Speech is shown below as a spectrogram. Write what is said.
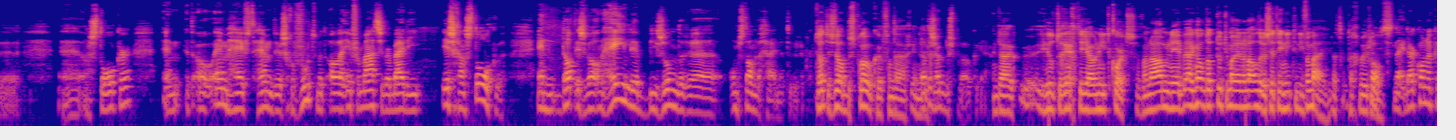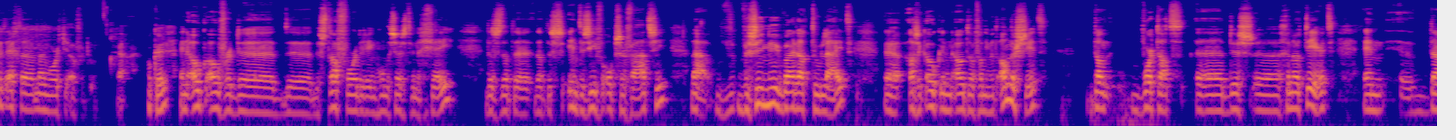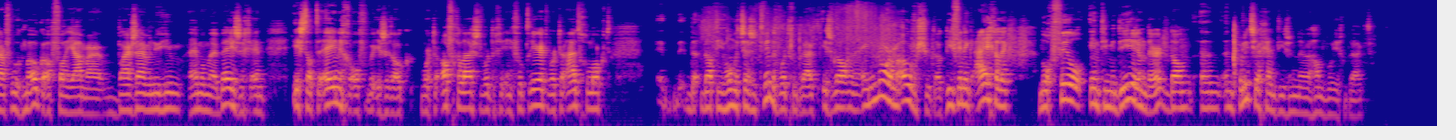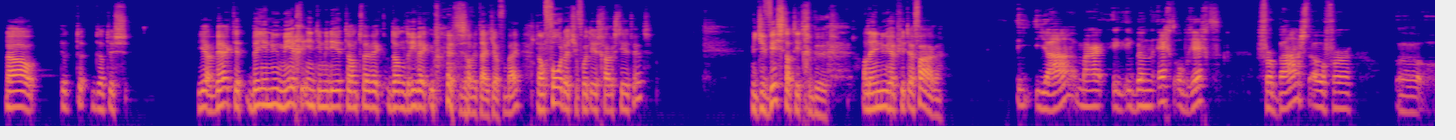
Een stalker. En het OM heeft hem dus gevoed met allerlei informatie waarbij hij is gaan stalken. En dat is wel een hele bijzondere omstandigheid natuurlijk. Dat is wel besproken vandaag. In de- Dat is ook besproken, ja. En daar eh, hield de rechter jou niet kort. Van nou meneer Engel, dat doet u maar in een andere zitting, niet in die van mij. Dat, dat gebeurt niet. Klopt. Nee, daar kon ik het echt eh, mijn woordje over doen. Oké. En ook over de, de, de strafvordering 126g. Is, dat, eh, dat is intensieve observatie. Nou, we zien nu waar dat toe leidt. Eh, als ik ook in een auto van iemand anders zit, dan wordt dat eh, dus genoteerd. En daar vroeg ik me ook af van, ja, maar waar zijn we nu hier helemaal mee bezig? En is dat de enige? Of is er ook, wordt er afgeluisterd, wordt er geïnfiltreerd, wordt er uitgelokt? Dat die 126 wordt gebruikt, is wel een enorme overshoot ook. Die vind ik eigenlijk nog veel intimiderender dan een, een politieagent die zijn eh, handboeien gebruikt. Nou, het, dat is. Ja, werkt het? Ben je nu meer geïntimideerd dan, twee weken, dan drie weken? Het is alweer een tijdje al voorbij. Dan voordat je voor het eerst gearresteerd werd? Want je wist dat dit gebeurt. Alleen nu heb je het ervaren. Ja, maar ik, ik ben echt oprecht verbaasd over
